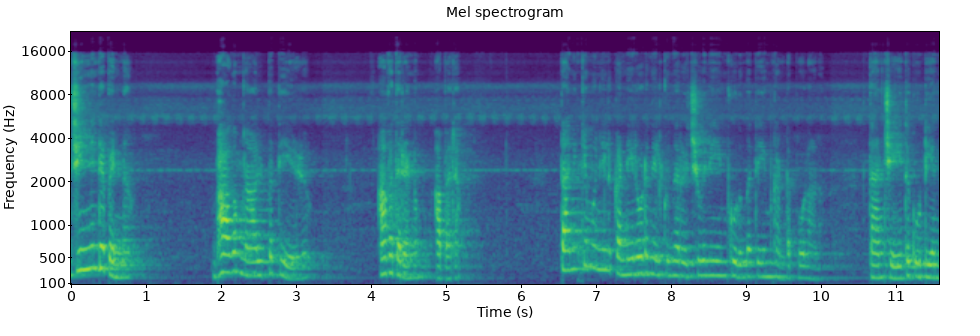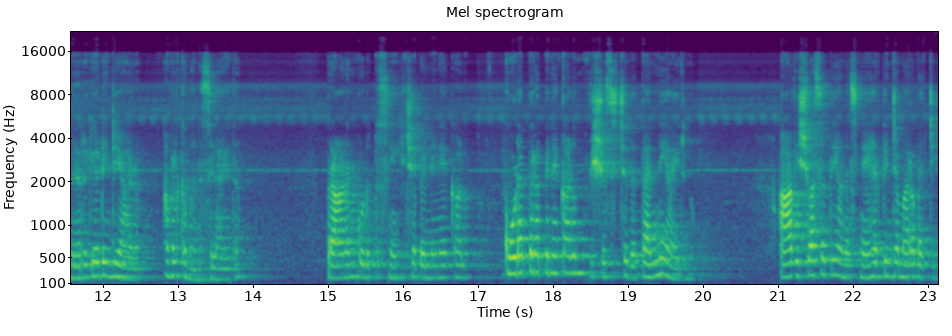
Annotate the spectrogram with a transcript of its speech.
ജിന്നിന്റെ പെണ്ണ്. ഭാഗം നാൽപ്പത്തിയേഴ്. അവതരണം അപരം. തനിക്ക് മുന്നിൽ കണ്ണീരോടെ നിൽക്കുന്ന റിച്ചുവിനെയും കുടുംബത്തെയും കണ്ടപ്പോഴാണ് താൻ ചെയ്തു കൂട്ടിയ നെറുകേടിന്റെ ആഴം അവൾക്ക് മനസ്സിലായത്. പ്രാണൻ കൊടുത്ത് സ്നേഹിച്ച പെണ്ണിനേക്കാളും കൂടപ്പിറപ്പിനേക്കാളും വിശ്വസിച്ചത് തന്നെയായിരുന്നു. ആ വിശ്വാസത്തെയാണ് സ്നേഹത്തിന്റെ മറപറ്റി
